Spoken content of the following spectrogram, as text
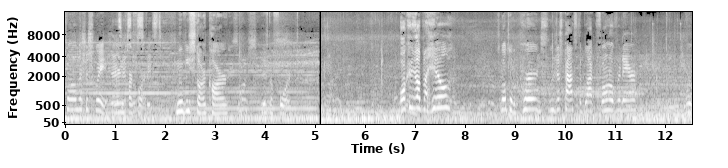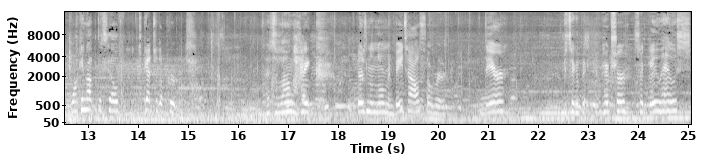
So let's just wait. We're in car four. Movie star car. is the fourth. Walking up a hill. Let's go to the Purge. We just passed the black phone over there. We're walking up this hill to get to the Purge. It's a long hike. There's no Norman Bates house over there. You can take a picture. It's a go house.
